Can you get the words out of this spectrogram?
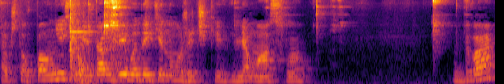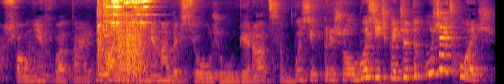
Так что вполне себе также и вот эти ножички для масла. Два вполне хватает. Ну ладно, мне надо все уже убираться. Босик пришел. Босичка, что ты кушать хочешь?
